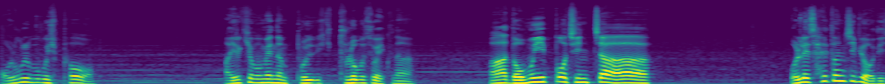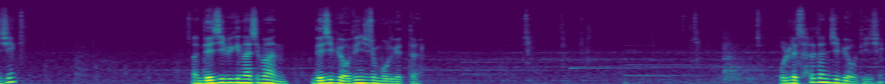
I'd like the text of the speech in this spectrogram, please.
얼굴 보고 싶어. 아 이렇게 보면은 볼, 이렇게 둘러볼 수가 있구나. 아 너무 이뻐 진짜. 원래 살던 집이 어디지? 아, 내 집이긴 하지만 내 집이 어딘지 좀 모르겠다. 원래 살던 집이 어디지?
